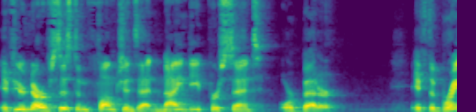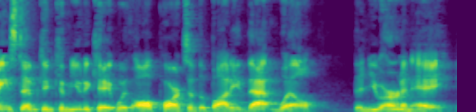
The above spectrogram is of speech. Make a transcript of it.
If your nerve system functions at 90% or better, if the brainstem can communicate with all parts of the body that well, then you earn an A.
